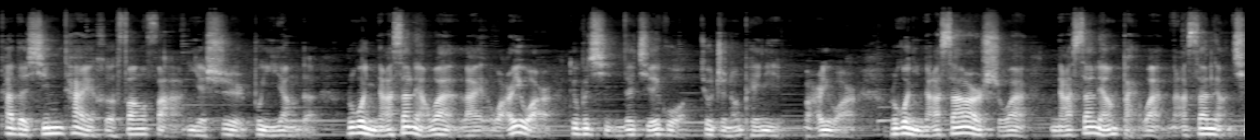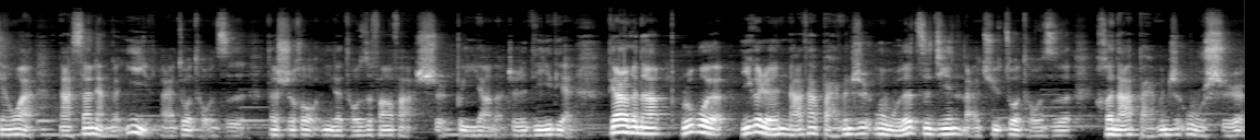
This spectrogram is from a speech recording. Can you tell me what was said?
他的心态和方法也是不一样的。如果你拿三两万来玩一玩，对不起，你的结果就只能陪你玩一玩。如果你拿三二十万，拿三两百万，拿三两千万，拿三两个亿来做投资的时候，你的投资方法是不一样的，这是第一点。第二个呢，如果一个人拿他百分之五的资金来去做投资，和拿百分之五十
